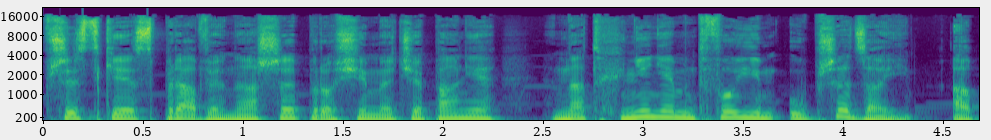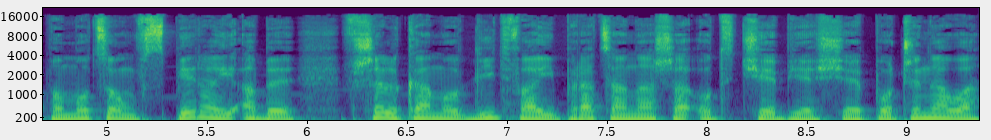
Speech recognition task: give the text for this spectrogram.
Wszystkie sprawy nasze prosimy Cię, Panie, natchnieniem Twoim uprzedzaj, a pomocą wspieraj, aby wszelka modlitwa i praca nasza od Ciebie się poczynała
